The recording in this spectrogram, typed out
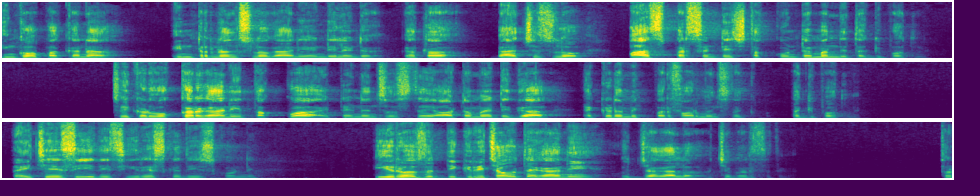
ఇంకో పక్కన ఇంటర్నల్స్లో కానివ్వండి లేదంటే గత బ్యాచెస్లో పాస్ పర్సంటేజ్ తక్కువ ఉంటే మనది తగ్గిపోతుంది. సో ఇక్కడ ఒక్కరు కానీ తక్కువ అటెండెన్స్ వస్తే ఆటోమేటిక్గా అకాడమిక్ పర్ఫార్మెన్స్ తగ్గి తగ్గిపోతుంది. దయచేసి ఇది సీరియస్గా తీసుకోండి. ఈరోజు డిగ్రీ చదివితే కానీ ఉద్యోగాలు వచ్చే పరిస్థితి సో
